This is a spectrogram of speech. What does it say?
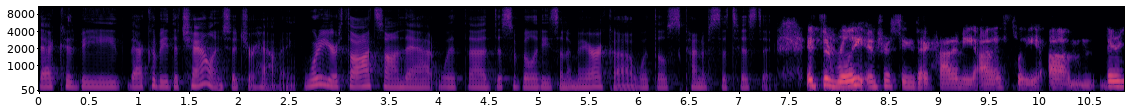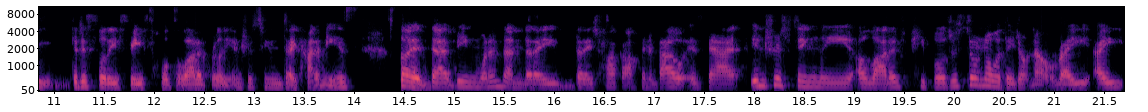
that could be that could be the challenge that you're having. What are your thoughts on that with uh, disabilities in america with those kind of statistics? It's a really interesting dichotomy honestly. Um, the disability space holds a lot of really interesting dichotomies but that being one of them that i that i talk often about is that interestingly a lot of people just don't know what they don't know right i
